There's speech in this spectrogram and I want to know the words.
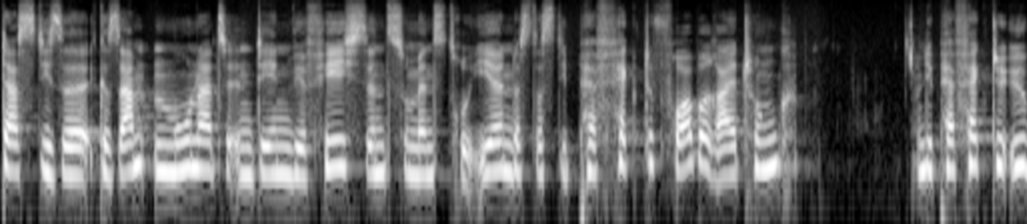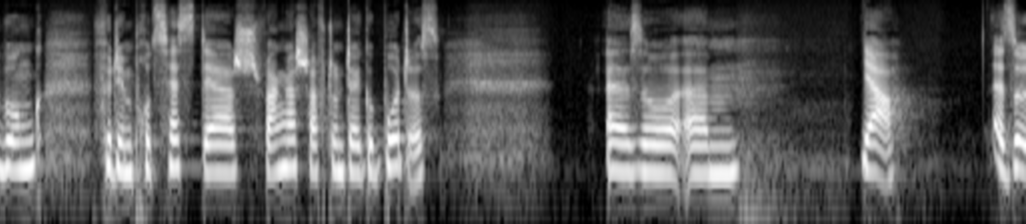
dass diese gesamten Monate, in denen wir fähig sind zu menstruieren, dass das die perfekte Vorbereitung ist die perfekte Übung für den Prozess der Schwangerschaft und der Geburt ist. Also ähm, ja, also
